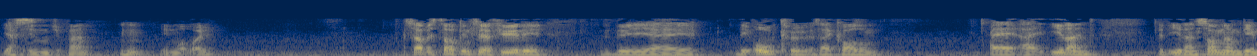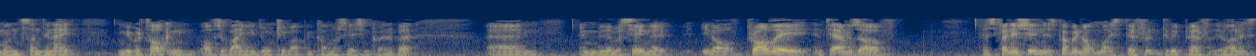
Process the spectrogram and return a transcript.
Yes. in Japan? hmm In what way? So I was talking to a few of the the uh, the old crew, as I call them, uh, at Eland, at the Eland Songnam game on Sunday night, and we were talking. Obviously, Wang Joe came up in conversation quite a bit, um, and they were saying that you know probably in terms of his finishing, is probably not much different to be perfectly honest.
